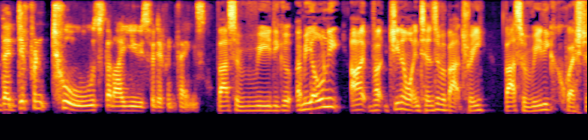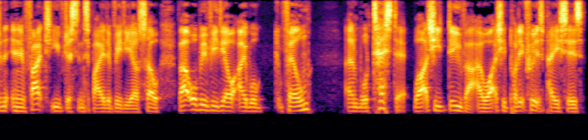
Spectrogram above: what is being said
they're different tools that I use for different things. That's a really good. I mean, only I. Do you know what? In terms of a battery, that's a really good question. And in fact, you've just inspired a video. So that will be a video I will film and we'll test it. We'll actually do that. I will actually put it through its paces,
